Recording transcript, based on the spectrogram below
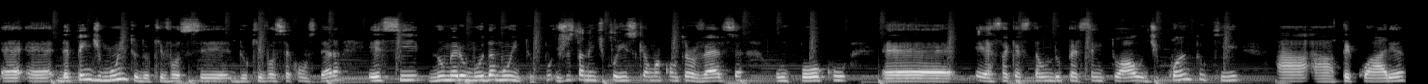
é, é, depende muito do que você do que você considera. Esse número muda muito, justamente por isso que é uma controvérsia um pouco é, essa questão do percentual de quanto que a, a pecuária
